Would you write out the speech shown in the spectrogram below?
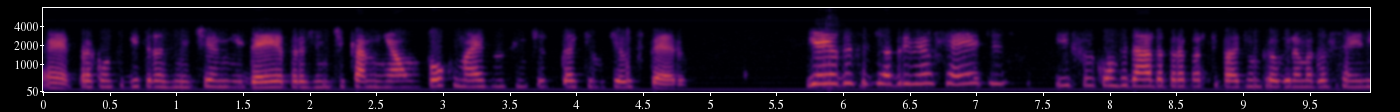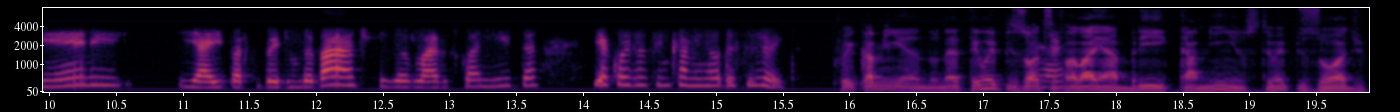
é, para conseguir transmitir a minha ideia, para a gente caminhar um pouco mais no sentido daquilo que eu espero? E aí eu decidi abrir minhas redes e fui convidada para participar de um programa da CNN, e aí participei de um debate, fiz as lives com a Anitta, e a coisa se encaminhou desse jeito. Foi caminhando, né? Tem um episódio, é. você falar em abrir caminhos, tem um episódio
